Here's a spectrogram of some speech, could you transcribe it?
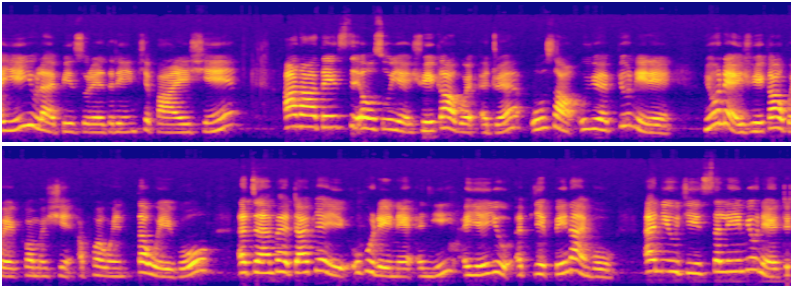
အရေးယူလိုက်ပြီဆိုတဲ့သတင်းဖြစ်ပါရဲ့ရှင်။အာနာသိန်းစစ်အုပ်စုရဲ့ရွေးကောက်ပွဲအတွက်ဥဆောင်ဥရွယ်ပြုနေတဲ့မြို့နယ်ရွေးကောက်ပွဲကော်မရှင်အဖွဲ့ဝင်တပ်ဝေကိုအကြံဖက်တိုက်ဖြတ်ရေးဥပဒေနဲ့အညီအရေးယူအပြစ်ပေးနိုင်ဖို့ NUG စလင်းမြို့နယ်တ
